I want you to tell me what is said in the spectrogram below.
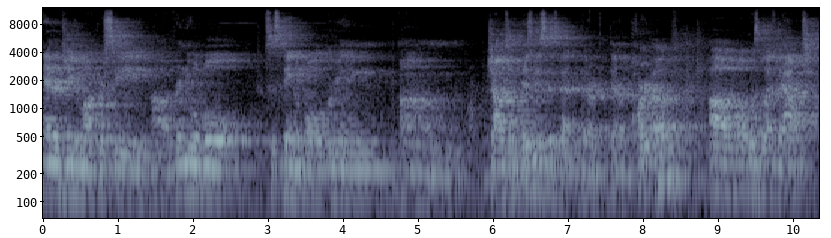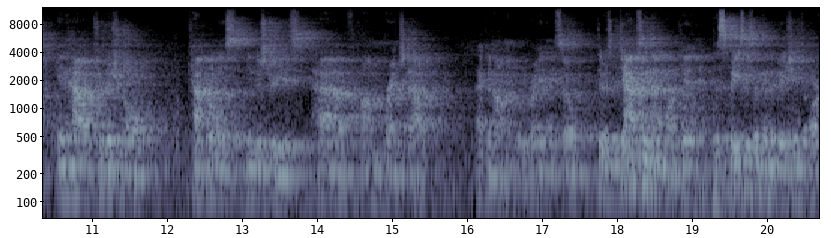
energy democracy, uh, renewable, sustainable, green um, jobs and businesses that, that, are, that are part of uh, what was left out in how traditional capitalist industries have um, branched out economically, right? And so there's gaps in that market. The spaces of innovations are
